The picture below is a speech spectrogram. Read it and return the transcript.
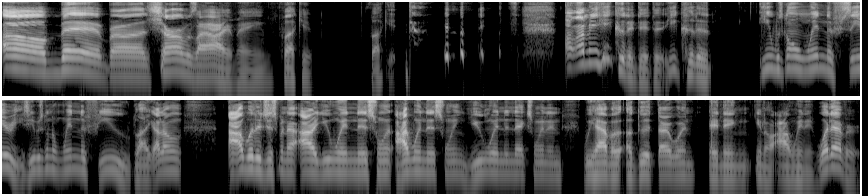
Oh man, bro. Shawn was like, all right, man, fuck it. Fuck it. I I mean, he could have did it. He could have he was gonna win the series. He was gonna win the feud. Like, I don't I would have just been like, all right, you win this one, I win this one, you win the next one, and we have a, a good third one, and then you know, I win it. Whatever.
